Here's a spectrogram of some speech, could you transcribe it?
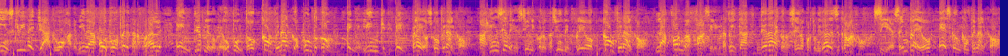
Inscribe ya tu hoja de vida o tu oferta laboral en www.confenalco.com en el link Empleos Confenalco. Agencia de Gestión y Colocación de Empleo Confenalco. La forma fácil y gratuita de dar a conocer oportunidades de trabajo. Si es empleo, es con Confenalco.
